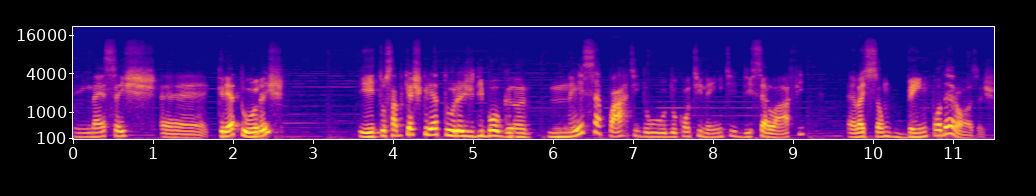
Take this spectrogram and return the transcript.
nessas é, criaturas. E tu sabe que as criaturas de Bogan, nessa parte do, do continente de Selaf, elas são bem poderosas.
